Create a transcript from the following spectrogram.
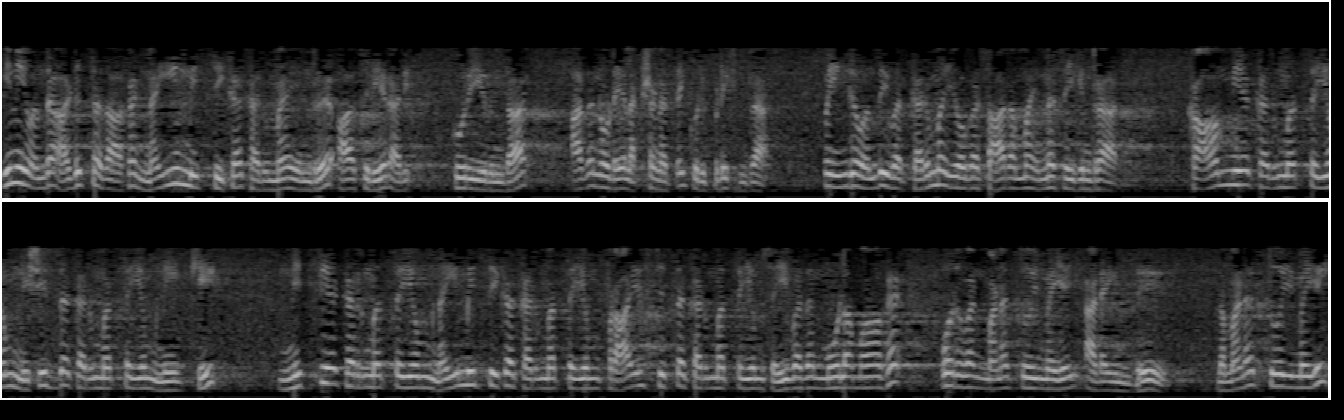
இனி வந்து அடுத்ததாக நைமித்திக கர்ம என்று ஆசிரியர் அறி கூறியிருந்தார். அதனுடைய லட்சணத்தை குறிப்பிடுகின்றார். இப்ப இங்க வந்து இவர் கர்ம யோக சாரமா என்ன செய்கின்றார்? காமிய கர்மத்தையும் நிஷித்த கர்மத்தையும் நீக்கி நித்திய கர்மத்தையும் நைமித்திக கர்மத்தையும் பிராயஷ்சித்த கர்மத்தையும் செய்வதன் மூலமாக ஒருவன் மன தூய்மையை அடைந்து இந்த மன தூய்மையை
